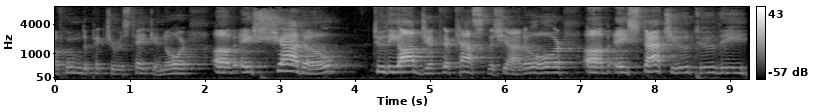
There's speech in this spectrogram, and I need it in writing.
of whom the picture is taken, or of a shadow to the object that casts the shadow, or of a statue to the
